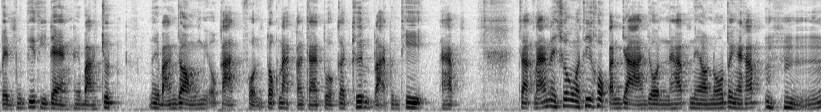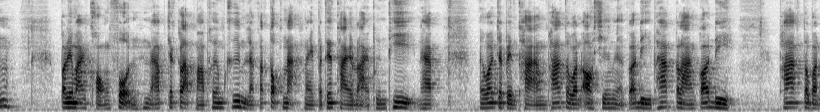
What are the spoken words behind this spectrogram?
เป็นพื้นที่สีแดงในบางจุด ในบางย่อมมีโอกาสฝนตกหนักกระจายตัวเกิดขึ้นหลายพื้นที่นะครับ จากนั้นในช่วงวันที่ 6 กันยายนนะครับ แนวโน้มเป็นไงครับ ปริมาณของฝนนะครับจะกลับมาเพิ่มขึ้น แล้วก็ตกหนักในประเทศไทยหลายพื้นที่นะครับ ไม่ว่าจะเป็นทางภาคตะวันออกเฉียงเหนือก็ดีภาคกลางก็ดี ภาคตะวัน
